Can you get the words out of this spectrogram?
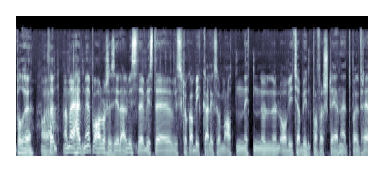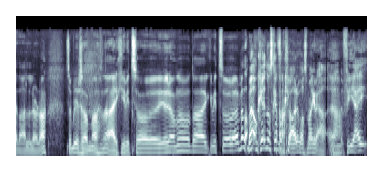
på det Å, ja. selv. Ja, men jeg er helt med på Halvors side der. Hvis, det, hvis, det, hvis klokka bikker liksom 18-19.00 og vi ikke har begynt på første enhet på en fredag eller lørdag, så blir det sånn at det er ikke vits å gjøre noe, da er det ikke vits å være med, da. Men ok, nå skal jeg forklare hva som er greia. Ja. For jeg,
